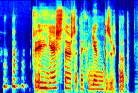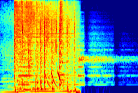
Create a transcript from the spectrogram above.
Я считаю, что это офигенный результат.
